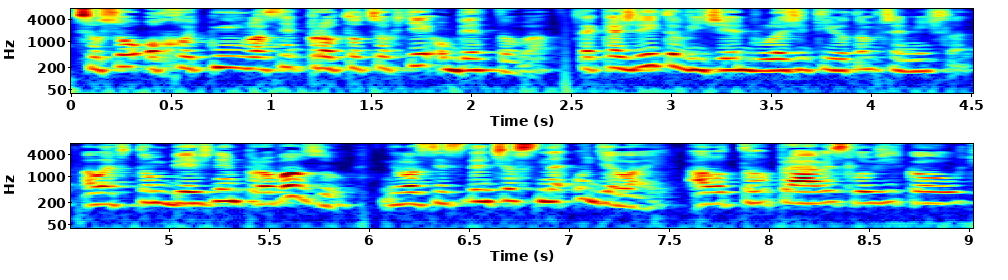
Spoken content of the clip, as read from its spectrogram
co jsou ochotní vlastně pro to, co chtějí obětovat. Tak každý to ví, že je důležitý o tom přemýšlet. Ale v tom běžném provozu vlastně si ten čas neudělají. A od toho právě slouží coach,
